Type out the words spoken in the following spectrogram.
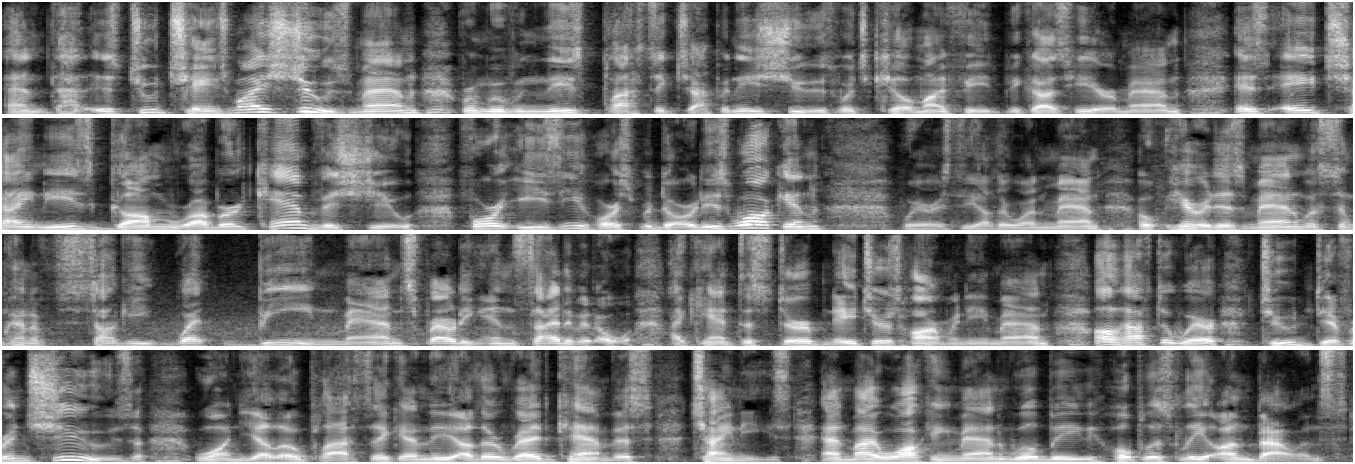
and that is to change my shoes, man. Removing these plastic Japanese shoes which kill my feet because here, man, is a Chinese gum rubber canvas shoe for easy horse Badorties walking. Where is the other one, man? Oh, here it is, man, with some kind of soggy wet bean, man, sprouting inside of it. Oh, I can't disturb nature's harmony, man. I'll have to wear two different shoes. One yellow yellow plastic and the other red canvas, Chinese, and my walking man will be hopelessly unbalanced.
